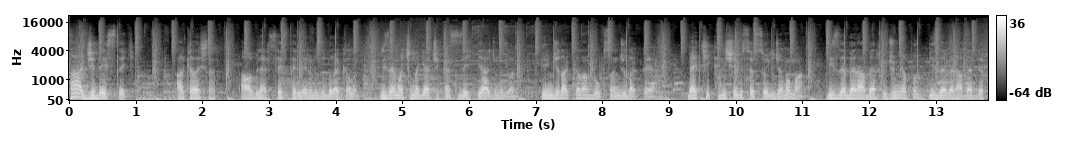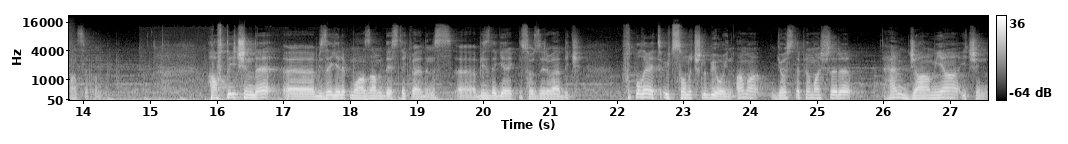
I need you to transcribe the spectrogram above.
sadece destek. Arkadaşlar, abiler ses tellerimizi bırakalım. Rize maçında gerçekten size ihtiyacımız var. Birinci dakikadan 90. dakikaya. Belki klişe bir söz söyleyeceğim ama bizle beraber hücum yapın, bizle beraber defans yapın. Hafta içinde e, bize gelip muazzam bir destek verdiniz. E, biz de gerekli sözleri verdik. Futbol evet 3 sonuçlu bir oyun ama Göztepe maçları hem camia için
